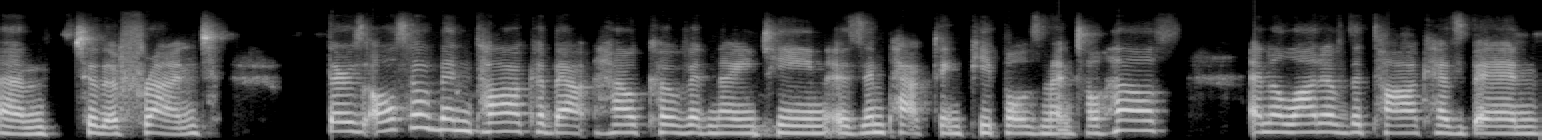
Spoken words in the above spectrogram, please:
um, to the front. There's also been talk about how COVID 19 is impacting people's mental health. And a lot of the talk has been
